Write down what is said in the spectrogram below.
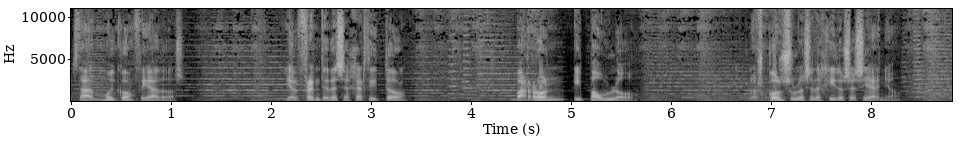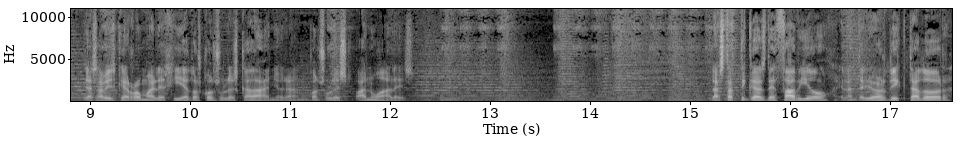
Estaban muy confiados. Y al frente de ese ejército, Barrón y Paulo, los cónsules elegidos ese año. Ya sabéis que Roma elegía dos cónsules cada año, eran cónsules anuales. Las tácticas de Fabio, el anterior dictador,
